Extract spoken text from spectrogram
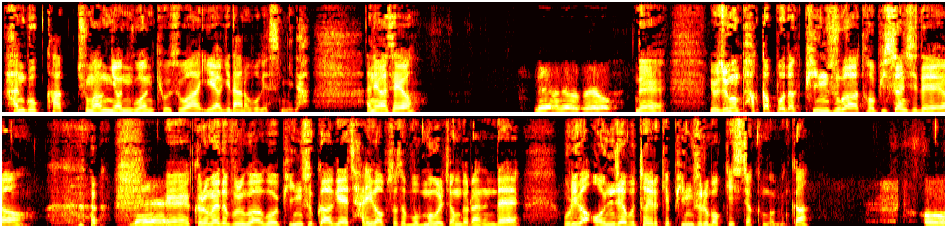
한국학중앙연구원 교수와 이야기 나눠보겠습니다. 안녕하세요. 네, 안녕하세요. 네. 요즘은 바깥보다 빙수가 더 비싼 시대예요. 네. 네, 그럼에도 불구하고 빙수 가게에 자리가 없어서 못 먹을 정도라는데 우리가 언제부터 이렇게 빙수를 먹기 시작한 겁니까? 어,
